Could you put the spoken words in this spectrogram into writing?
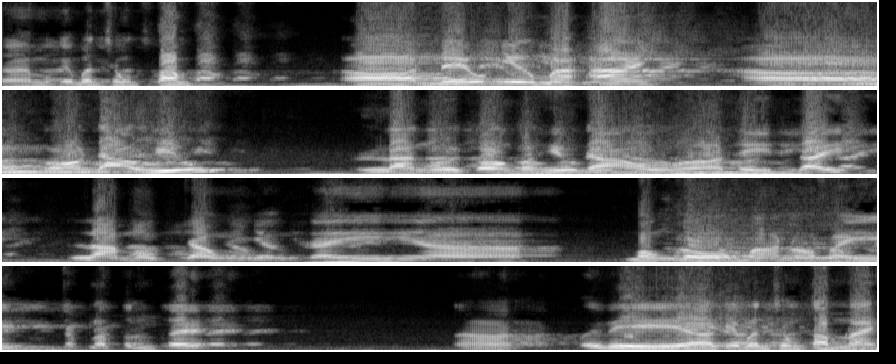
à, một cái bình sông tâm. À, nếu như mà ai à, có đạo hiếu là người con có hiếu đạo ờ, thì đây là một trong những cái ờ, món đồ mà nó phải rất là tinh tế. Đó bởi vì ờ, cái bình trong tâm này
